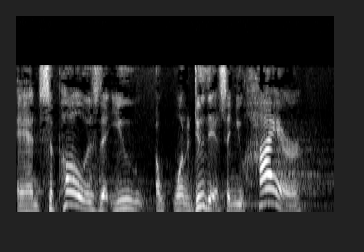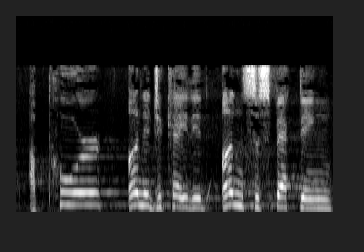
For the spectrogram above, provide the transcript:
And suppose that you uh, want to do this and you hire a poor, uneducated, unsuspecting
